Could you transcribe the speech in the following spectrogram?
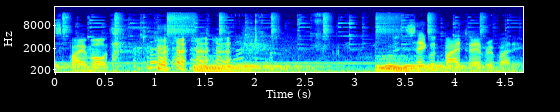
Spy mode. Say goodbye to everybody.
